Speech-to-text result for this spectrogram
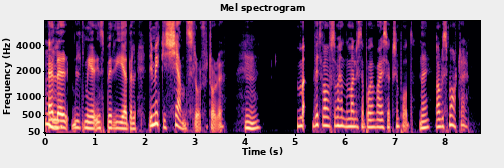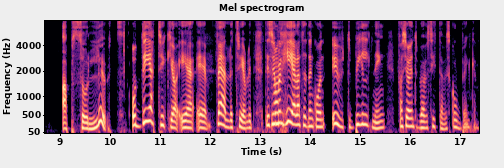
Mm. Eller lite mer inspirerad. Det är mycket känslor, förstår du. Mm. Ma, vet du vad som händer när man lyssnar på en varje söker sin podd? Nej. Man blir smartare. Absolut. Och det tycker jag är, är väldigt trevligt. Det är som Ja, men- att hela tiden gå en utbildning fast jag inte behöver sitta vid skolbänken.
